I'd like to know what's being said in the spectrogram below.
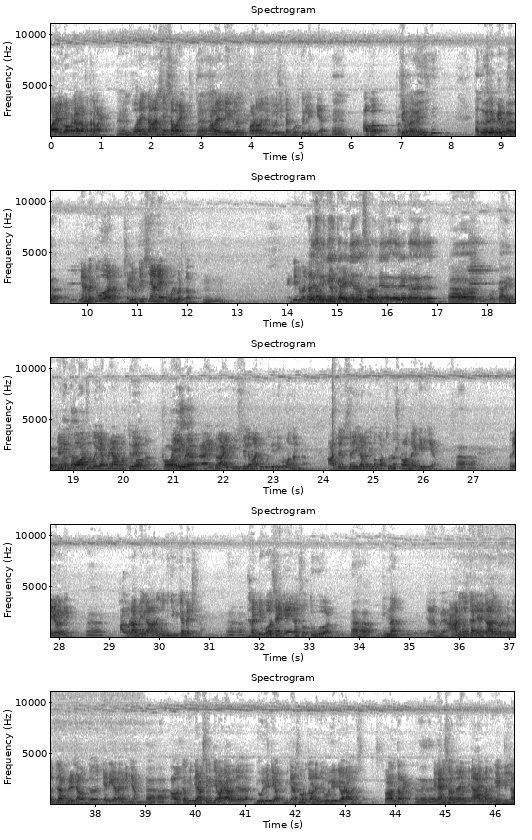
പറയാൻ കുഴപ്പമില്ല അത് അപ്പൊ തന്നെ പറയാം. ഇത് കുറെ നാശേഷ പറയും. അവരെന്തെങ്കിലും പണം എന്തെങ്കിലും ചോദിച്ചിട്ട് കൊടുത്തില്ലെങ്കിൽ അപ്പൊ അതുപോലെ പീഡനമായി അതുവരെ പീഡനമല്ല ഇങ്ങനെ പെട്ടുപോവാണ്. സെലിബ്രിറ്റീസിനെയാണ് ഏറ്റവും കൂടുതൽ പെടുത്തുക. ശരിക്കും ഈ കഴിഞ്ഞ ദിവസം അതിന് എതിരായിട്ട് അതായത് കോർട്ടിൽ പോയി എപ്പോഴാണ് പുറത്തു വരുന്നത്? ഇപ്പൊ ഐ പി സിയിൽ മാറ്റി പുതിയ നിയമം വന്നിട്ടുണ്ട്. അതിൽ സ്ത്രീകളുടെ നിയമം കുറച്ചുകൂടെ സ്ട്രോങ് ആക്കിയിരിക്കുക സ്ത്രീകളുടെ നിയമം. അതോടാകുമ്പോഴേക്കും ആണുങ്ങൾക്ക് ജീവിക്കാൻ പറ്റില്ല. ഡിവോഴ്സ് ആക്കി കഴിഞ്ഞാൽ സ്വത്ത് പോവുകയാണ് ഇന്ന് ആണുങ്ങൾക്ക് അല്ലെങ്കിൽ ആഗ്രഹമുണ്ട് പെണ്ണുങ്ങൾക്ക് താല്പര്യമില്ല. അവർക്ക് കരിയർ അങ്ങനെയൊക്കെയാ ആ. അവർക്ക് വിദ്യാഭ്യാസം കിട്ടിയോടെ അവർ ജോലി കിട്ടിയ വിദ്യാഭ്യാസം കൊടുത്തോടെ ജോലി കിട്ടിയോടെ അവർ സ്വതന്ത്രമായി ഫിനാൻസ് സ്വതന്ത്രമായി പിന്നെ ആരും പറഞ്ഞു കേട്ടില്ല.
